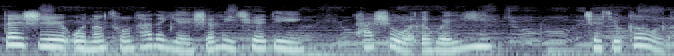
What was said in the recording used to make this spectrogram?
但是我能从他的眼神里确定，他是我的唯一，这就够了。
